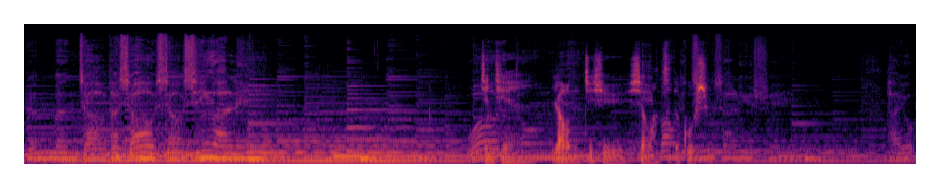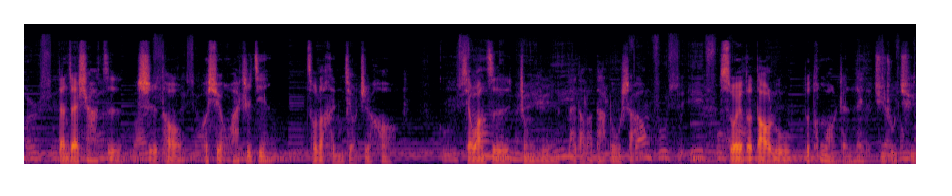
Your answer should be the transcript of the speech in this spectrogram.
人们叫它小小心安岭。今天。让我们继续小王子的故事。但在沙子、石头和雪花之间走了很久之后，小王子终于来到了大路上。所有的道路都通往人类的居住区。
